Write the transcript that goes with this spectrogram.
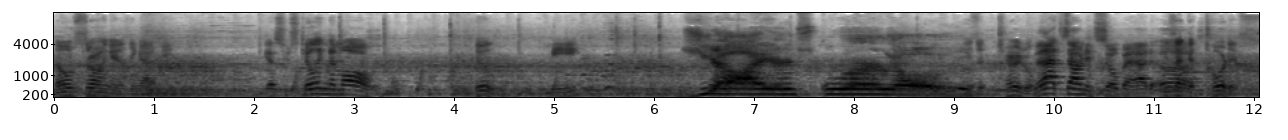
No one's throwing anything at me. Guess who's killing them all? Who? Me. Giant Squirtle! He's a turtle. That sounded so bad. He's Ugh. like a tortoise.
